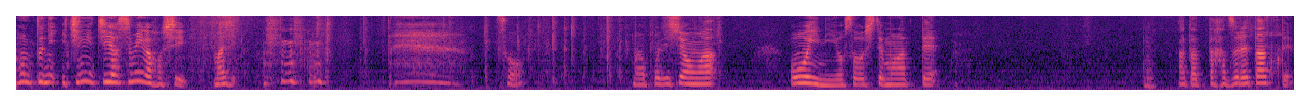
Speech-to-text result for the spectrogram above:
本当に一日休みが欲しい。マジ。そう。まあポジションは大いに予想してもらって当たった外れたって。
